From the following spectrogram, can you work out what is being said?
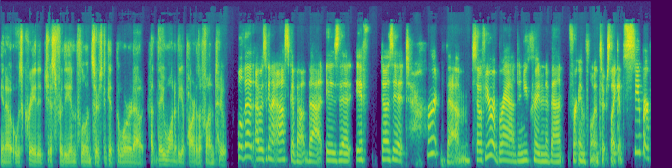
you know, it was created just for the influencers to get the word out. They want to be a part of the fun too. Well, that I was going to ask about that is that if does it hurt them? So if you're a brand and you create an event for influencers, like it's super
